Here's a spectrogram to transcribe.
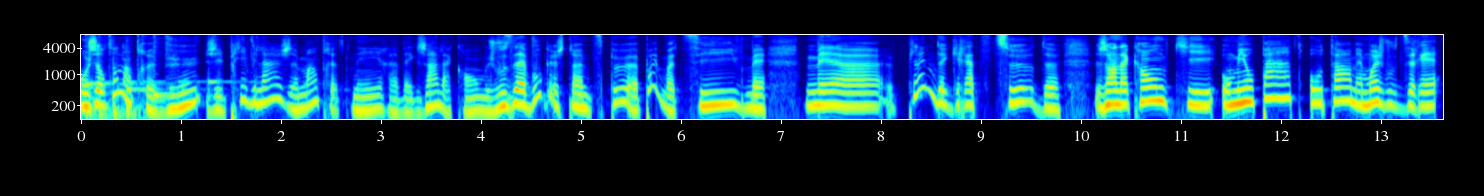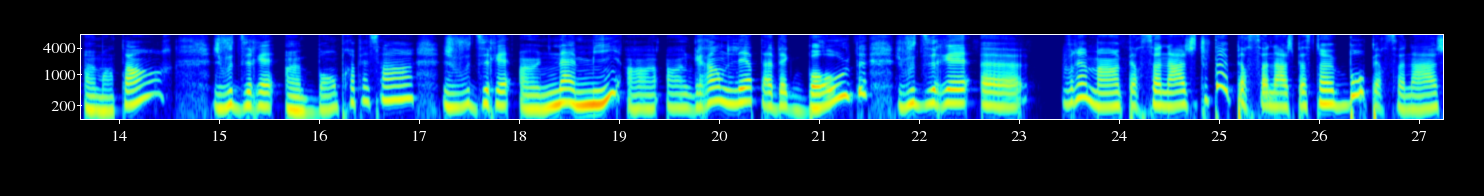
Aujourd'hui, en entrevue, j'ai le privilège de m'entretenir avec Jean Lacombe. Je vous avoue que j'étais un petit peu, euh, pas émotive, mais, mais euh, pleine de gratitude. Jean Lacombe qui est homéopathe, auteur, mais moi, je vous dirais un mentor, je vous dirais un bon professeur, je vous dirais un ami en, en grande lettre avec bold, je vous dirais... Euh, vraiment un personnage, tout un personnage, parce que c'est un beau personnage.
